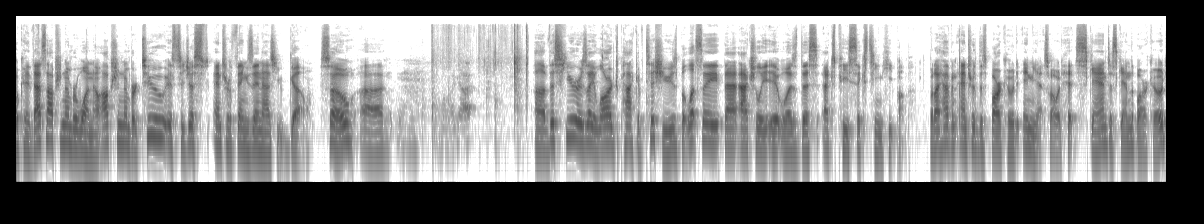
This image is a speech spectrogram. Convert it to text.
Okay, that's option number one. Now option number two is to just enter things in as you go. So, uh, uh, this here is a large pack of tissues, but let's say that actually it was this XP16 heat pump. but I haven't entered this barcode in yet. So I would hit scan to scan the barcode.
